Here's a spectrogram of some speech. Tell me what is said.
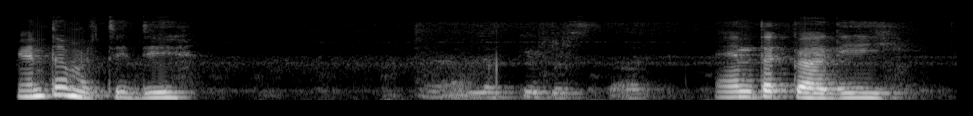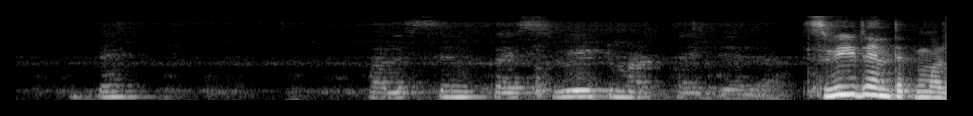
ಎಂತ ಮಾಡ್ತಿದ್ದಿ? ಎಂತಕ್ಕಾಗಿ? ಮತ್ತೆ ಹಲಸಿನಕಾಯಿ ಸ್ವೀಟ್ ಮಾಡ್ತಾ ಇದೆಯಲ್ಲ ಸ್ವೀಟ್ ಎಂತಕ್ಕೆ ಮಾಡಿ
